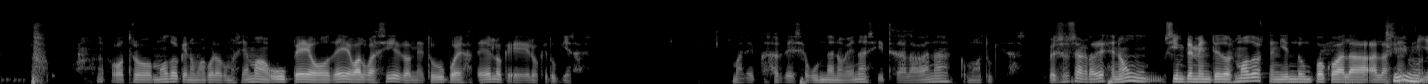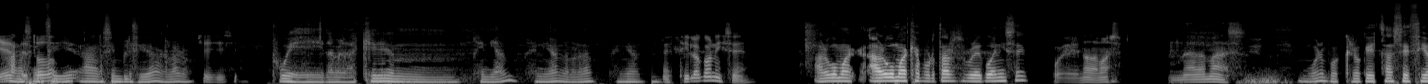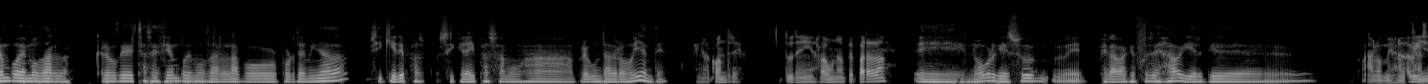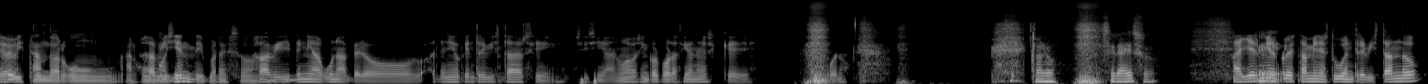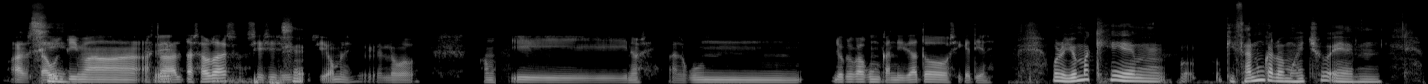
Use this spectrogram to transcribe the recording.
otro modo que no me acuerdo cómo se llama, U, P o D o algo así, donde tú puedes hacer lo que, lo que tú quieras. Vale, pasar de segunda a novena si te da la gana, como tú quieras. Pero eso se agradece, ¿no? Un- simplemente dos modos, tendiendo un poco a la, a la Sí, sencillez a la de todo. a la simplicidad, claro. Sí, sí, sí. Pues la verdad es que mm, genial, genial, la verdad, genial. Estilo Conice. ¿Algo más, algo más que aportar sobre Koenigsegg? Pues nada más. Nada más. Bueno, pues creo que esta sección podemos darla. Creo que esta sección podemos darla por, por terminada. Si quieres, pas- si queréis pasamos a preguntas de los oyentes. Venga, Contre, ¿tú tenías alguna preparada? Eh, no, porque eso eh, esperaba que fuese Javi el que A lo mejor Javi está se- entrevistando a algún, algún Javi oyente y por eso. Javi tenía alguna, pero ha tenido que entrevistar, sí, sí, sí, a nuevas incorporaciones que, bueno, Claro, será eso. ayer Eh, miércoles también estuvo entrevistando hasta sí. última, hasta Sí. altas horas, sí, sí, sí, Sí. sí, hombre, eh, lo- vamos. y no sé, algún, yo creo que algún candidato sí que tiene. Bueno, yo más que mm, quizás nunca lo hemos hecho, em,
